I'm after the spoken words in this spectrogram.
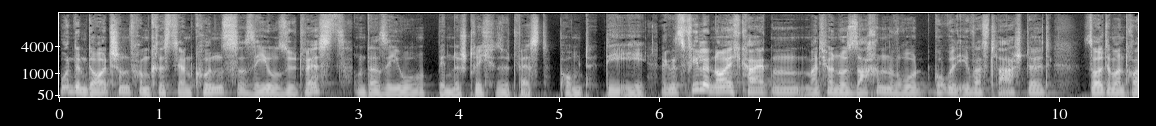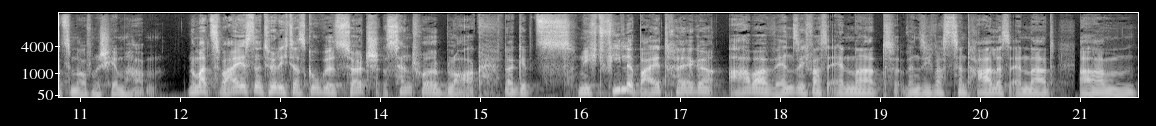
und im Deutschen vom Christian Kunz SEO Südwest unter seo-südwest.de. Da gibt es viele Neuigkeiten, manchmal nur Sachen, wo Google irgendwas klarstellt, sollte man trotzdem auf dem Schirm haben. Nummer zwei ist natürlich das Google Search Central Blog. Da gibt's nicht viele Beiträge, aber wenn sich was ändert, wenn sich was Zentrales ändert, ähm,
